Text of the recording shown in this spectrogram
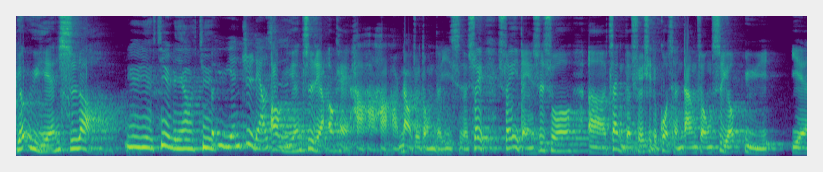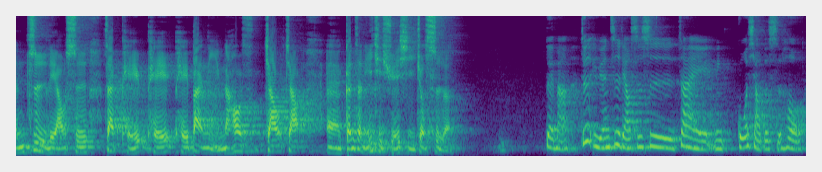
有语言师哦，语言治疗师语言治疗师。哦，语言治疗，OK，好好好好，那我就懂你的意思了。所以，所以等于是说，呃，在你的学习的过程当中，是有语言治疗师在陪陪陪伴你，然后教教，呃，跟着你一起学习就是了。对吗？就是语言治疗师是在你国小的时候，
